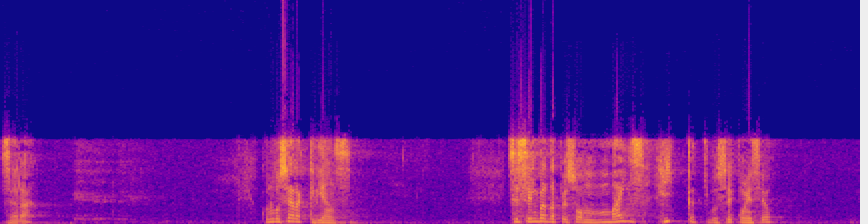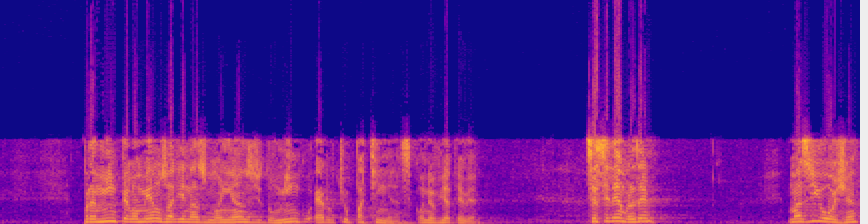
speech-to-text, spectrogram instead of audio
Será? Quando você era criança, você se lembra da pessoa mais rica que você conheceu? Para mim, pelo menos ali nas manhãs de domingo, era o tio Patinhas, quando eu via a TV. Você se lembra dele? Mas e hoje? Hein?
